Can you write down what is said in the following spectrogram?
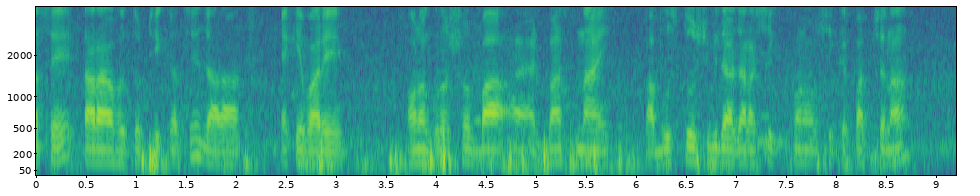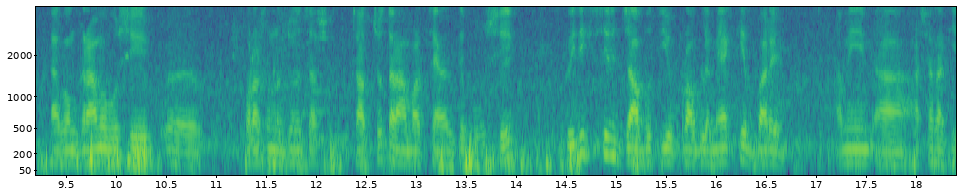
আছে, তারা হয়তো ঠিক আছে, যারা একেবারে অনগ্রসর বা অ্যাডভান্স নাই বা বুঝতে অসুবিধা, যারা কোনো শিক্ষা পাচ্ছে না এবং গ্রামে বসে পড়াশোনার জন্য চাচ্ছ, তারা আমার চ্যানেলতে বসে ফিজিক্সের যাবতীয় প্রবলেম একেবারে। আমি আশা রাখি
